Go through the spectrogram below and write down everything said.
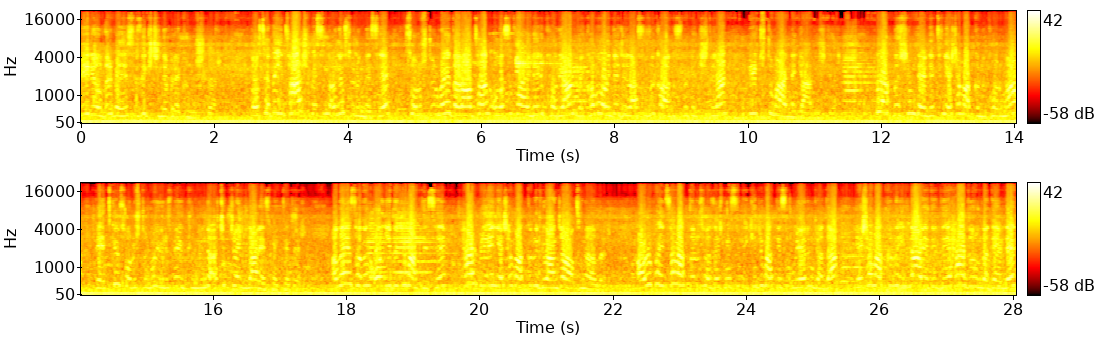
bir yıldır belirsizlik içinde bırakılmıştır. Dosyada intihar şüphesinin öne sürülmesi, soruşturmayı daraltan, olası failleri koruyan ve kamuoyunda cezasızlık algısını pekiştiren bir tutum haline gelmiştir. Yaklaşım devletin yaşam hakkını koruma ve etkin soruşturma yürütme yükümlülüğünü açıkça ihlal etmektedir. Anayasanın 17. maddesi her bireyin yaşam hakkını güvence altına alır. Avrupa İnsan Hakları Sözleşmesi'nin ikinci maddesi uyarınca da yaşam hakkının ihlal edildiği her durumda devlet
